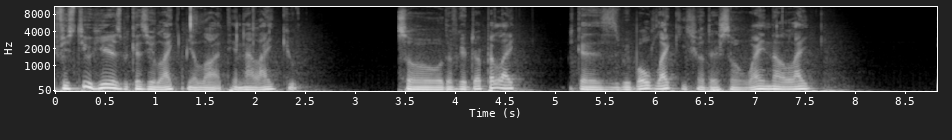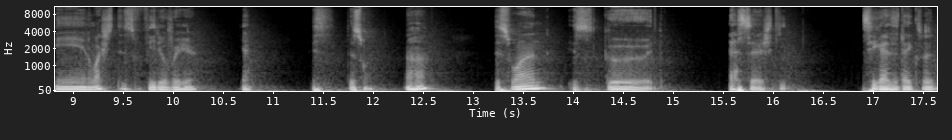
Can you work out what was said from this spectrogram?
If you're still here, it's because you like me a lot and I like you. So don't forget to drop a like because we both like each other. So why not like and watch this video over here? Yeah, this this one. Uh huh. This one is good. Sir. See you guys next one.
